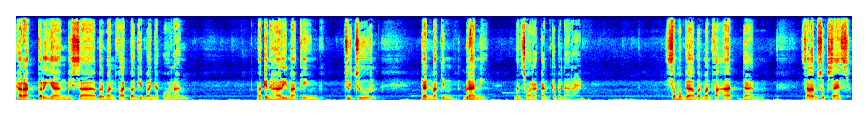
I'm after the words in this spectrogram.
karakter yang bisa bermanfaat bagi banyak orang, makin hari makin jujur dan makin berani mensuarakan kebenaran. Semoga bermanfaat dan salam sukses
